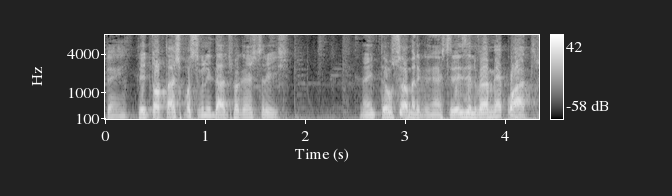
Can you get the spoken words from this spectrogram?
Tem. Tem totais possibilidades para ganhar as três. Né? Então, se o América ganhar as três, ele vai a 64.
